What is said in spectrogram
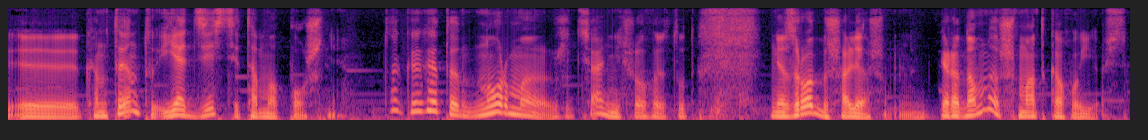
э, контенту я дзесьці там апошні так і гэта норма жыцця нічога тут не зробіш але ж перада мной шмат каго ёсць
